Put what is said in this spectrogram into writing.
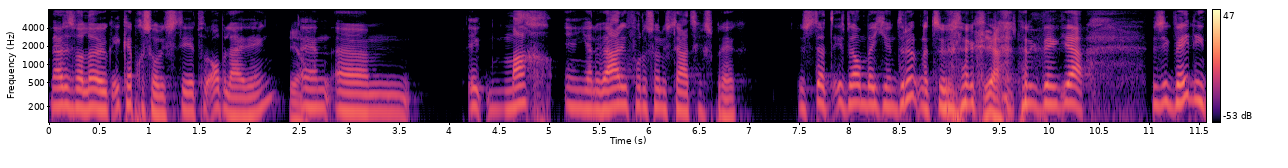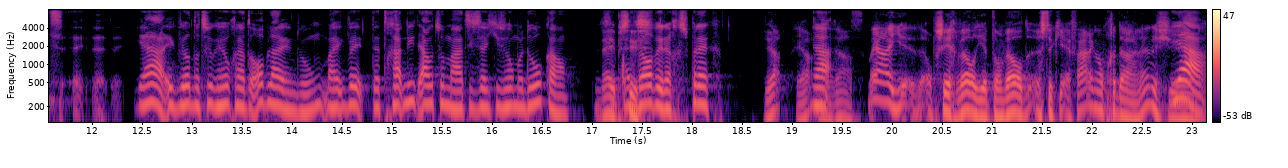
dat is wel leuk. Ik heb gesolliciteerd voor opleiding. Ja. En ehm, ik mag in januari voor een sollicitatiegesprek. Dus dat is wel een beetje een druk natuurlijk. ja, dat ik denk, ja. Dus ik weet niet. Ja, ik wil natuurlijk heel graag de opleiding doen. Maar ik weet, dat gaat niet automatisch dat je zomaar door kan. Dus Nee, er precies. komt wel weer een gesprek. ja, ja, Ja. inderdaad. Maar ja, je, op zich wel. Je hebt dan wel een stukje ervaring opgedaan. Hè? Dus je, Ja,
